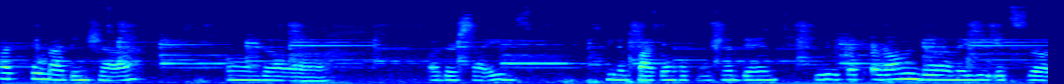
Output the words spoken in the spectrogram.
Ikakat po natin siya on the other sides. Pinagpatong ko po siya. Then, we will cut around uh, maybe it's uh,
